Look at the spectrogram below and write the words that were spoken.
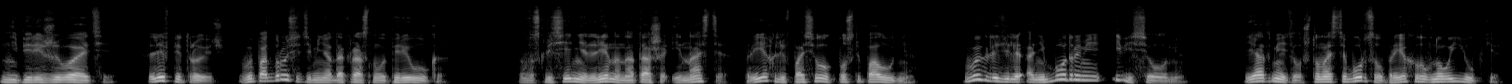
«Не переживайте. Лев Петрович, вы подбросите меня до Красного переулка?» В воскресенье Лена, Наташа и Настя приехали в поселок после полудня. Выглядели они бодрыми и веселыми. Я отметил, что Настя Бурцева приехала в новой юбке,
